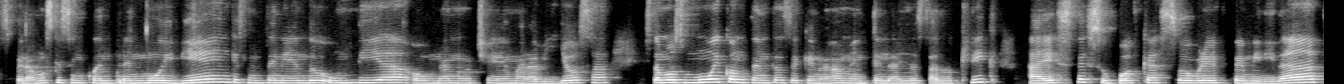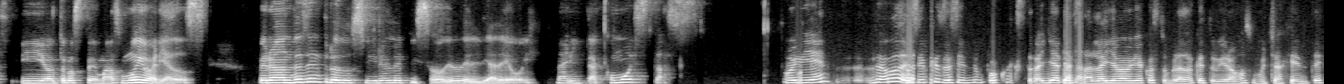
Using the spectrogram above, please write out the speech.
esperamos que se encuentren muy bien, que estén teniendo un día o una noche maravillosa. Estamos muy contentas de que nuevamente le hayas dado clic a este su podcast sobre feminidad y otros temas muy variados. Pero antes de introducir el episodio del día de hoy, Marita, ¿cómo estás? Muy bien, debo decir que se siente un poco extraña la sala, ya me había acostumbrado a que tuviéramos mucha gente,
